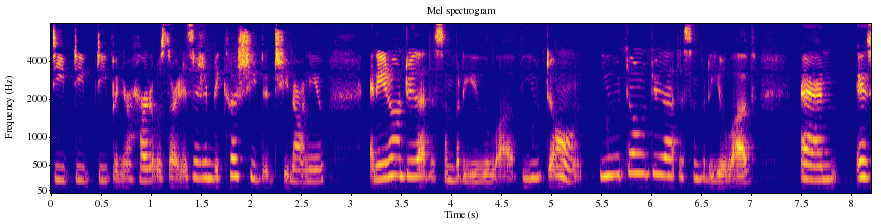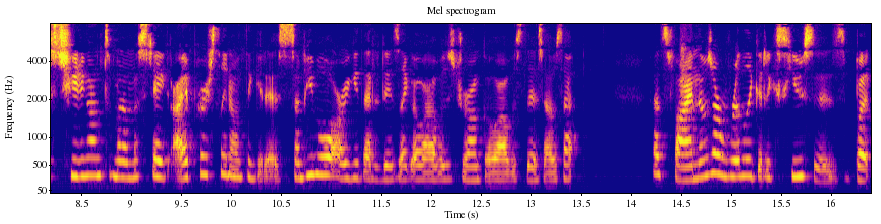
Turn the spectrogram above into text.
deep, deep, deep in your heart it was the right decision because she did cheat on you. And you don't do that to somebody you love. You don't. You don't do that to somebody you love. And is cheating on someone a mistake? I personally don't think it is. Some people argue that it is, like, oh, I was drunk, oh, I was this, I was that. That's fine. Those are really good excuses, but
